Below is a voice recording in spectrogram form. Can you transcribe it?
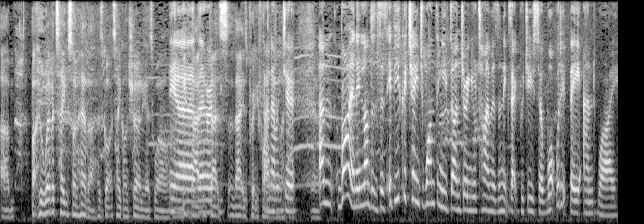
Um, but whoever takes on Heather has got to take on Shirley as well. Yeah, that, that's, that is pretty frightening. Dynamic duo. Yeah. Um, Ryan in London says, if you could change one thing you've done during your time as an exec producer, what would it be and why?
